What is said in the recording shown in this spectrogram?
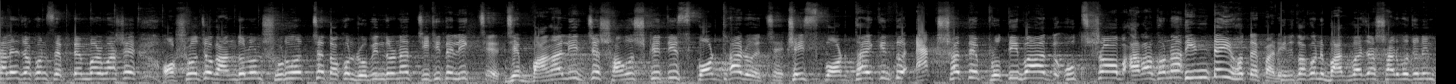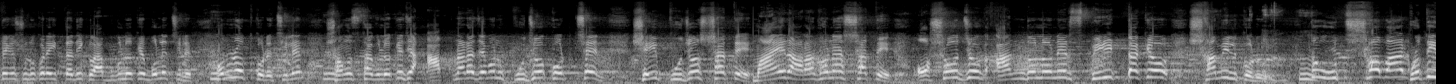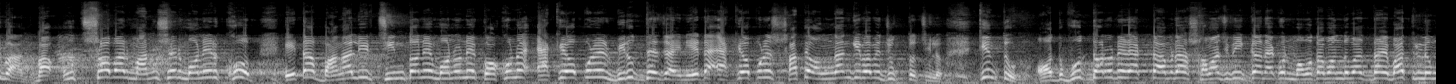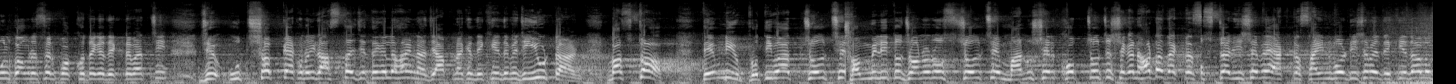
সালে যখন সেপ্টেম্বর মাসে অসহযোগ আন্দোলন শুরু হচ্ছে তখন রবীন্দ্রনাথ চিঠিতে লিখছে যে বাঙালির যে সংস্কৃতি স্পর্ধা রয়েছে সেই স্পর্ধায় কিন্তু একসাথে প্রতিবাদ উৎসব আরাধনা তিনটেই হতে পারে। তিনি তখন বাগবাজার সার্বজনীন থেকে শুরু করে ইত্যাদি ক্লাবগুলোকে বলেছিলেন অনুরোধ করেছিলেন সংস্থাগুলোকে যে আপনারা যেমন পুজো করছেন সেই পুজোর সাথে মায়ের আরাধনার সাথে অসহযোগ আন্দোলনের স্পিরিটটাকেও সামিল করুন। তো উৎসব আর প্রতিবাদ বা উৎসব আর মানুষের মনের ক্ষোভ। এটা বাঙালির চিন্তনে, মননে কখনো একে অপরের বিরুদ্ধে যায়নি। এটা একে অপরের সাথে অঙ্গাঙ্গিভাবে যুক্ত ছিল। কিন্তু অদ্ভুত ধরনের একটা আমরা সমাজবিজ্ঞান, এখন মমতা বন্দ্যোপাধ্যায় বা তৃণমূল কংগ্রেসের পক্ষ থেকে দেখতে পাচ্ছি যে উৎসবকে এখন ওই রাস্তায় যেতে গেলে হয় না যে আপনাকে দেখিয়ে দেবে যে ইউ টার্ন বা স্টপ তেমনি প্রতিবাদ চলছে, সম্মিলিত জনরোষ চলছে, মানুষের ক্ষোভ চলছে। সেখানে হঠাৎ একটা পোস্টার হিসেবে, একটা সাইনবোর্ড হিসেবে দেখিয়ে দেওয়া হলো।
